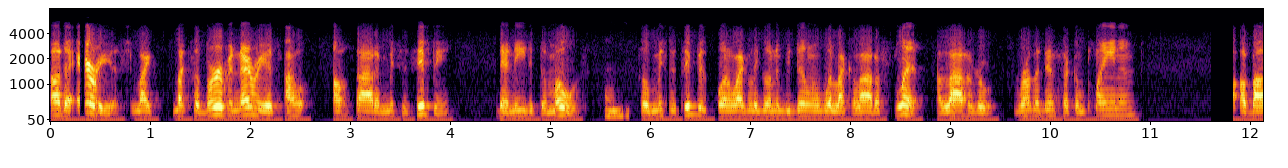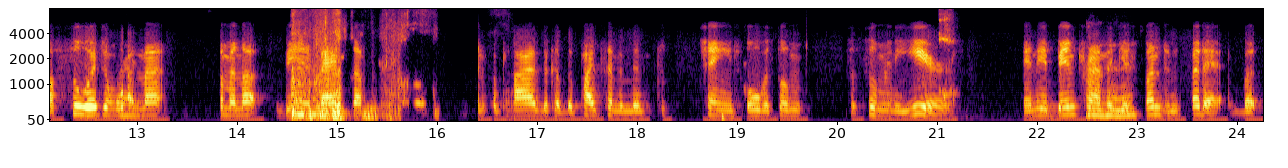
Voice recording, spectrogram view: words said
other areas like like suburban areas out, outside of Mississippi that need it the most. Mm-hmm. So Mississippi is more likely going to be dealing with like a lot of Flint. A lot of the residents are complaining about sewage and whatnot coming up, being backed up and supplies because the pipes haven't been changed over so so many years, and they've been trying mm-hmm. to get mm-hmm. funding for that, but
